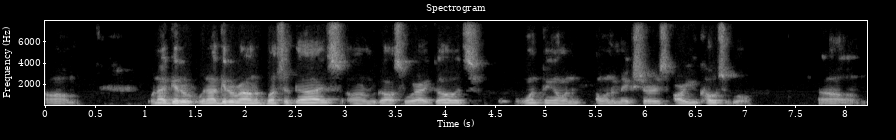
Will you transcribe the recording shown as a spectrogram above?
Um, when I get when I get around a bunch of guys, um, regardless of where I go, it's one thing I want I want to make sure is are you coachable? Um,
